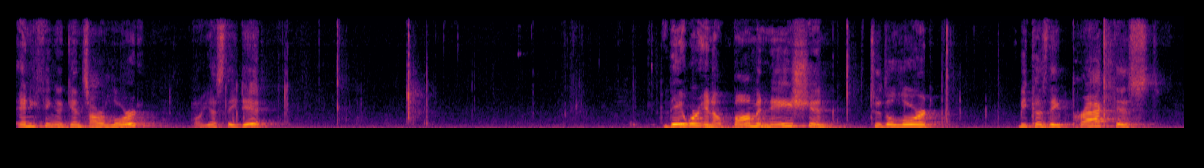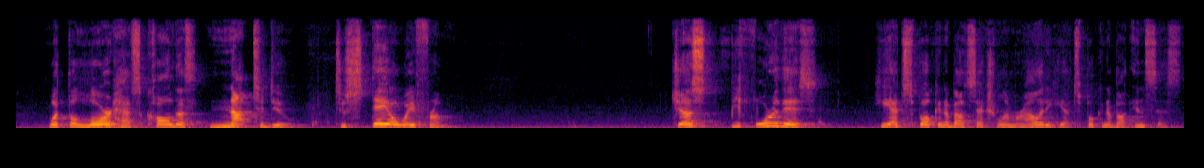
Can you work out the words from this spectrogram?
anything against our Lord. Oh, yes, they did. They were an abomination to the Lord because they practiced what the Lord has called us not to do, to stay away from. Just before this, he had spoken about sexual immorality, he had spoken about incest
